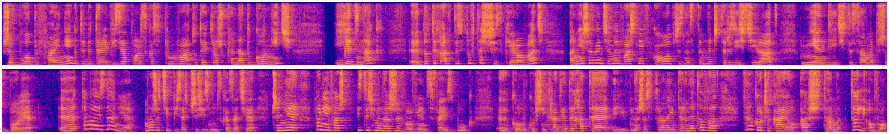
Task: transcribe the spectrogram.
że byłoby fajnie, gdyby telewizja polska spróbowała tutaj troszkę nadgonić i jednak do tych artystów też się skierować, a nie, że będziemy właśnie w koło przez następne 40 lat międlić te same przyboje. E, To moje zdanie. Możecie pisać, czy się z nim zgadzacie, czy nie, ponieważ jesteśmy na żywo, więc Facebook, e, komu kośnik Radio DHT i nasza strona internetowa tylko czekają, aż tam to i owo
